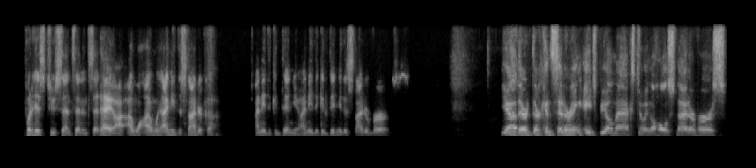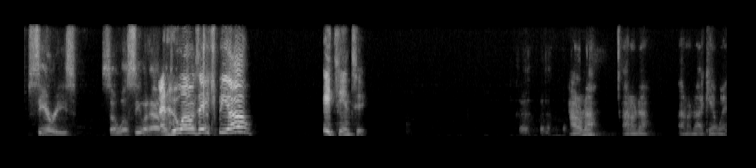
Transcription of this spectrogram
put his two cents in and said, "Hey, I, I want, I, I need the Snyder cut. I need to continue. I need to continue the Snyder verse." Yeah, they're they're considering HBO Max doing a whole Snyderverse series. So we'll see what happens. And who owns that. HBO? AT and T. I don't know. I don't know. I don't know. I can't wait.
